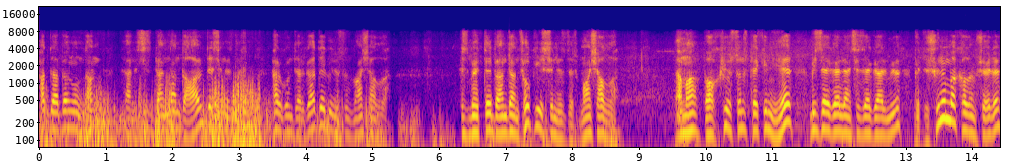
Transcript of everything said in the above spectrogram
Hatta ben ondan yani siz benden daha öndesinizdir. Her gün dergaha da gidiyorsunuz maşallah. Hizmette benden çok iyisinizdir maşallah. Ama bakıyorsunuz peki niye bize gelen size gelmiyor? Bir düşünün bakalım şöyle.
